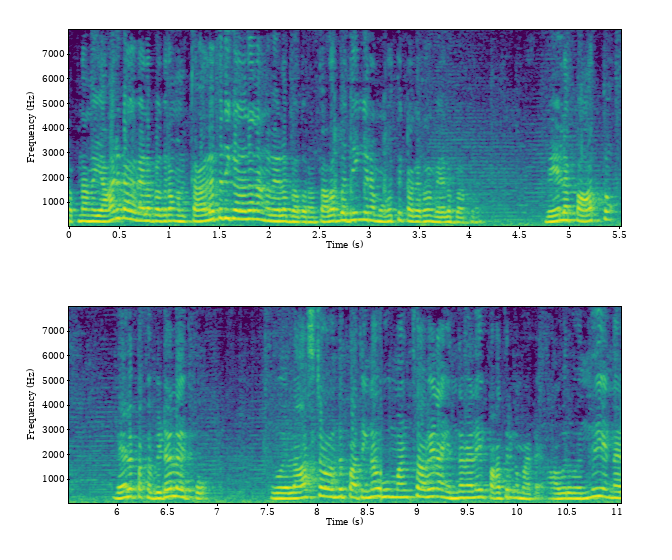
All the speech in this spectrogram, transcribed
அப்போ நாங்கள் யாருக்காக வேலை பார்க்குறோம்? அவங்க தளபதிக்காக தான் நாங்கள் வேலை பார்க்குறோம். தளபதிங்கிற முகத்துக்காக தான் வேலை பார்க்குறோம். வேலை பார்த்தோம். வேலை பார்க்க விடலை இப்போது லாஸ்ட்டாக வந்து பார்த்தீங்கன்னா டூ மந்த்ஸாகவே நான் எந்த வேலையும் பார்த்துருக்க மாட்டேன். அவர் வந்து என்னை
